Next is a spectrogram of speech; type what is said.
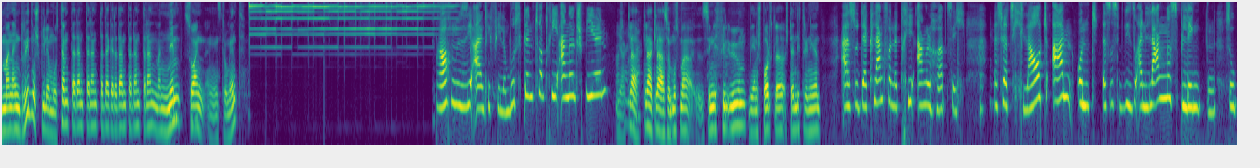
Wenn man einen Rhythmus spielen muss, man nimmt so ein, ein Instrument. Brauchen Sie eigentlich viele Muskeln zum Triangeln spielen? Ja, klar, klar, klar. Also muss man ziemlich viel üben, wie ein Sportler ständig trainieren. Also der Klang von der Triangel hört sich, es hört sich laut an und es ist wie so ein langes Blinken, so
